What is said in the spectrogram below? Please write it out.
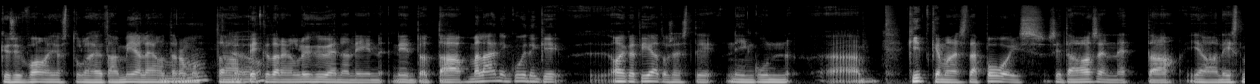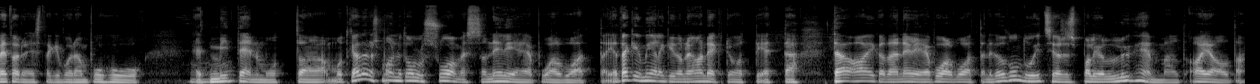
kysy vaan, jos tulee jotain mieleen, Antero, mm-hmm, mutta joo. pitkä tarina lyhyenä, niin, niin tota, mä lähdin kuitenkin aika tietoisesti niin kuin, äh, kitkemään sitä pois, sitä asennetta, ja niistä metodeistakin voidaan puhua Mm-hmm. Että miten, mutta, mutta käytännössä mä oon nyt ollut Suomessa neljä ja puoli vuotta. Ja tämäkin on mielenkiintoinen anekdootti, että tämä aika, tämä neljä ja puoli vuotta, niin tämä tuntuu itse asiassa paljon lyhyemmältä ajalta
